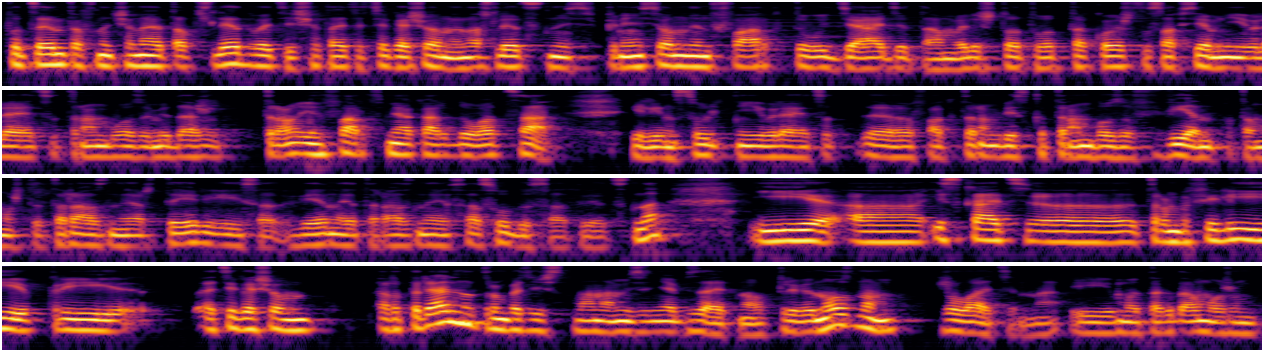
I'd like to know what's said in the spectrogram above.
пациентов начинают обследовать и считать отягощенной наследственностью, перенесенные инфаркты у дяди там, или что-то вот такое, что совсем не является тромбозами. Даже инфаркт миокарда у отца или инсульт не является э, фактором риска тромбозов вен, потому что это разные артерии, вены это разные сосуды, соответственно. И э, искать э, тромбофилии при при отягощенном артериальном тромботическом анамнезе не обязательно, вот при венозном желательно. И мы тогда можем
